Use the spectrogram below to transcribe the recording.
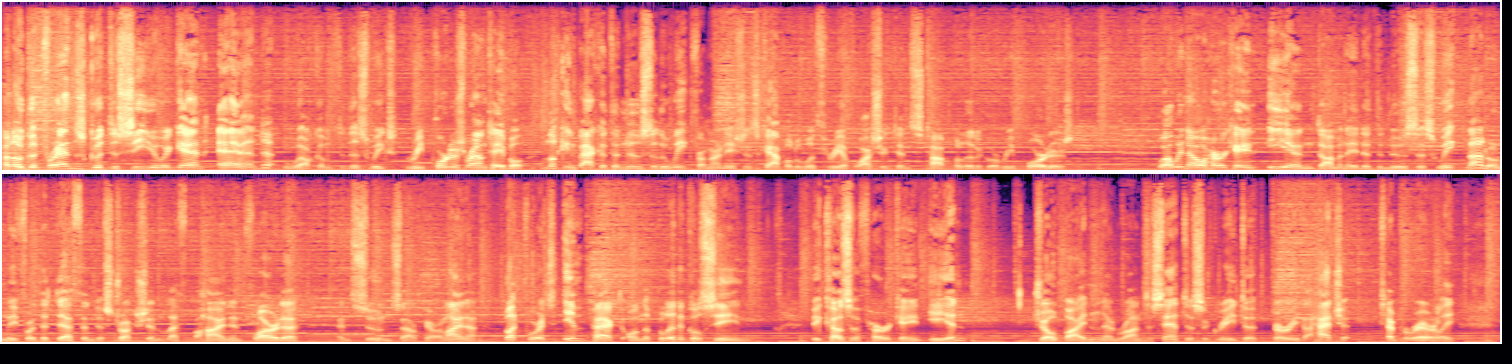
Hello, good friends. Good to see you again, and welcome to this week's Reporters Roundtable, looking back at the news of the week from our nation's capital with three of Washington's top political reporters. Well, we know Hurricane Ian dominated the news this week, not only for the death and destruction left behind in Florida and soon South Carolina, but for its impact on the political scene. Because of Hurricane Ian, Joe Biden and Ron DeSantis agreed to bury the hatchet temporarily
